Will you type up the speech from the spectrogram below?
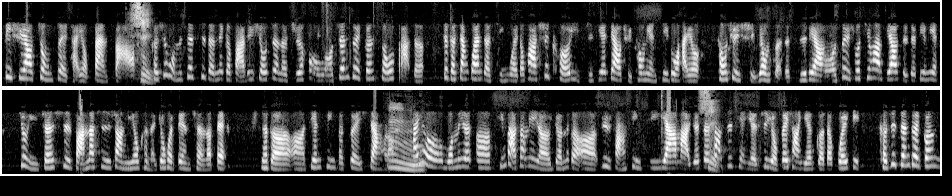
必须要重罪才有办法哦。是。可是我们这次的那个法律修正了之后哦，针对跟收法的这个相关的行为的话，是可以直接调取通联记录还有通讯使用者的资料哦。所以说，千万不要随随便便。就以身试法，那事实上你有可能就会变成了被那个呃监听的对象了。嗯，还有我们有呃刑法上面有一个那个呃预防性羁押嘛，原则上之前也是有非常严格的规定。可是针对跟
